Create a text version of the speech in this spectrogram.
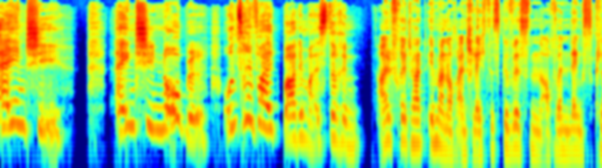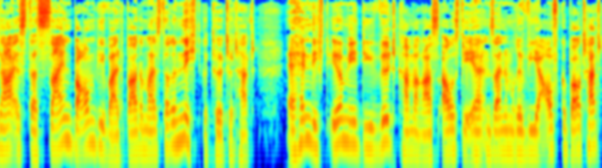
Angie! Angie Nobel, unsere Waldbademeisterin. Alfred hat immer noch ein schlechtes Gewissen, auch wenn längst klar ist, dass sein Baum die Waldbademeisterin nicht getötet hat. Er händigt Irmi die Wildkameras aus, die er in seinem Revier aufgebaut hat,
